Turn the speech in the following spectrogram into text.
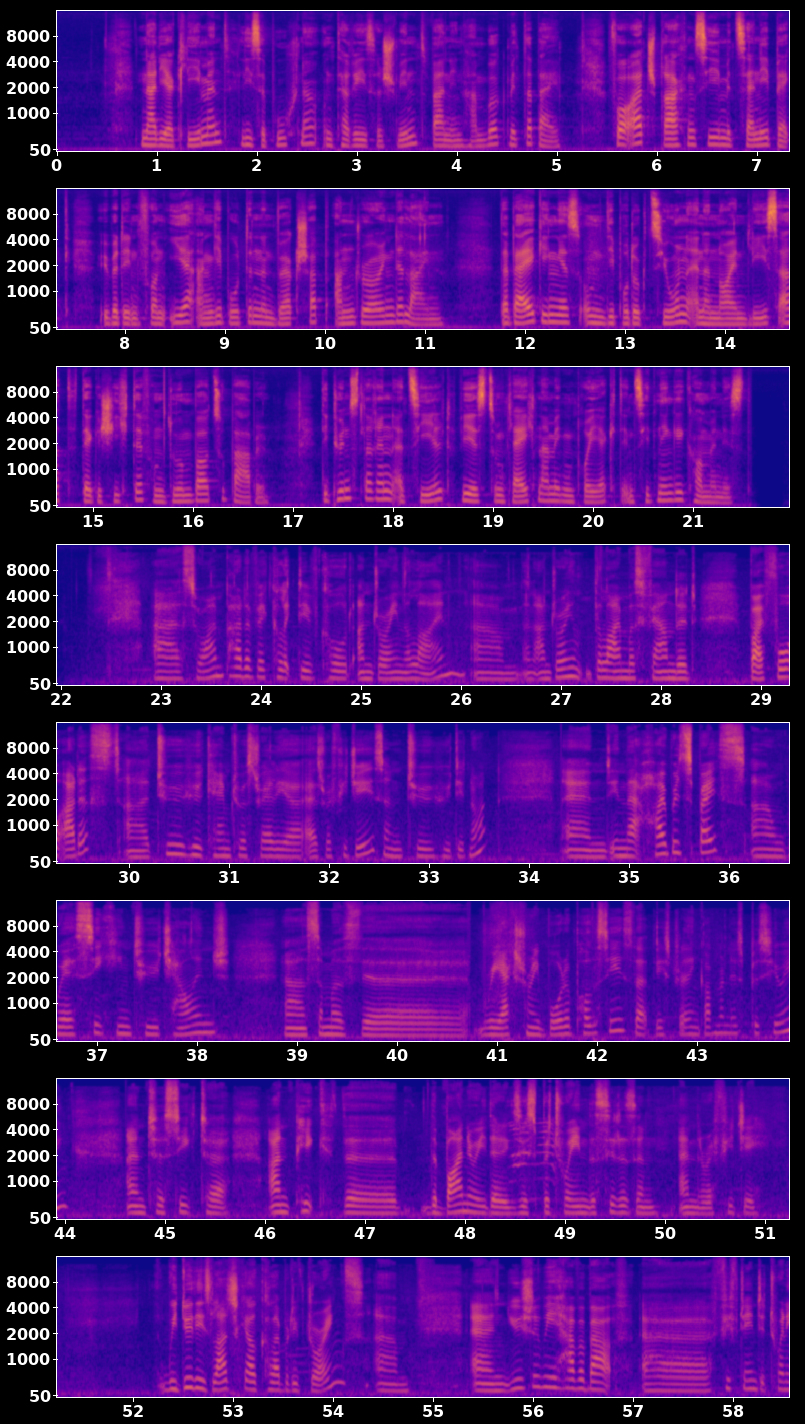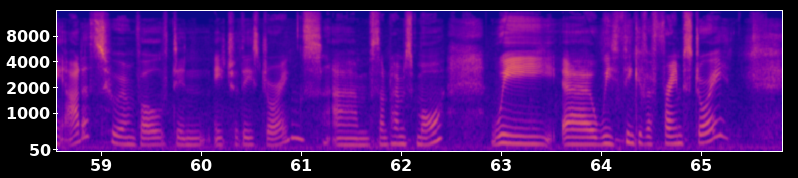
Nadia Clement, Lisa Buchner und Theresa Schwind waren in Hamburg mit dabei. Vor Ort sprachen sie mit Sanny Beck über den von ihr angebotenen Workshop Undrawing the Line. Dabei ging es um die Produktion einer neuen Lesart der Geschichte vom Turmbau zu Babel. Die Künstlerin erzählt, wie es zum gleichnamigen Projekt in Sydney gekommen ist. Uh, so I'm part of a collective called Undrawing the Line, um, and Undrawing the Line was founded by four artists, uh, two who came to Australia as refugees and two who did not. And in that hybrid space, uh, we're seeking to challenge uh, some of the reactionary border policies that the Australian government is pursuing, and to seek to unpick the the binary that exists between the citizen and the refugee we do these large scale collaborative drawings. Um, and usually we have about uh, 15 to 20 artists who are involved in each of these drawings, um, sometimes more. We, uh, we think of a frame story.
